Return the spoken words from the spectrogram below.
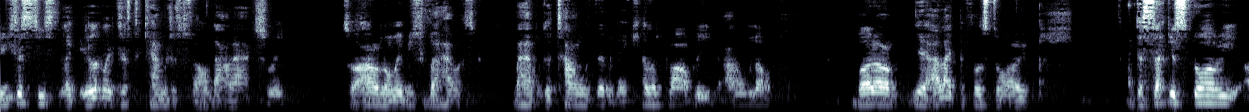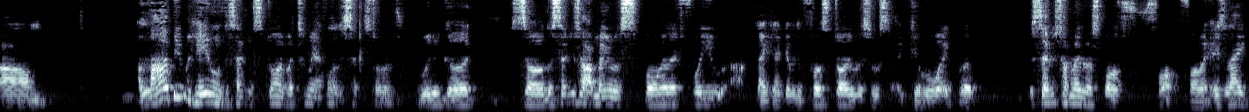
but you just see like it looked like just the camera just fell down actually. So I don't know, maybe she might have a, might have a good time with them and they kill him probably. I don't know. But um, yeah, I like the first story. The second story, um, a lot of people hate on the second story, but to me, I thought the second story was really good. So the second story, I'm not gonna spoil it for you, like I did with the first story, which was a giveaway. But the second story, I'm not gonna spoil for for it. It's like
